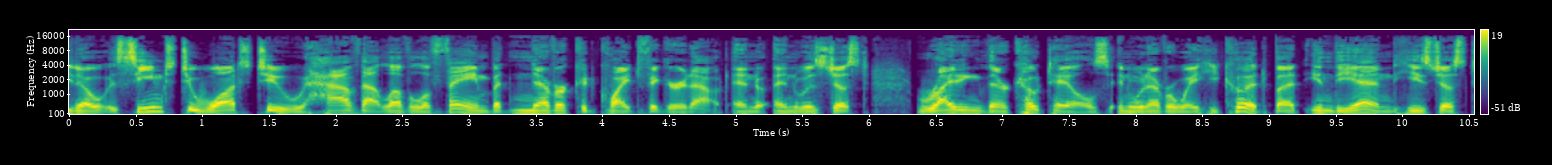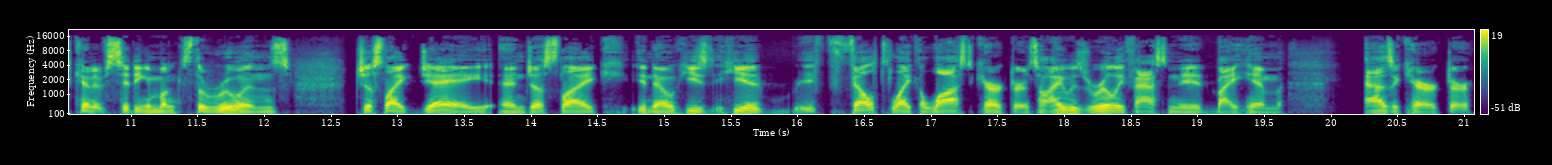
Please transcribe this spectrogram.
you know, seemed to want to have that level of fame but never could quite figure it out and and was just riding their coattails in whatever way he could, but in the end he's just kind of sitting amongst the ruins just like Jay and just like, you know, he's, he felt like a lost character. And so I was really fascinated by him as a character.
